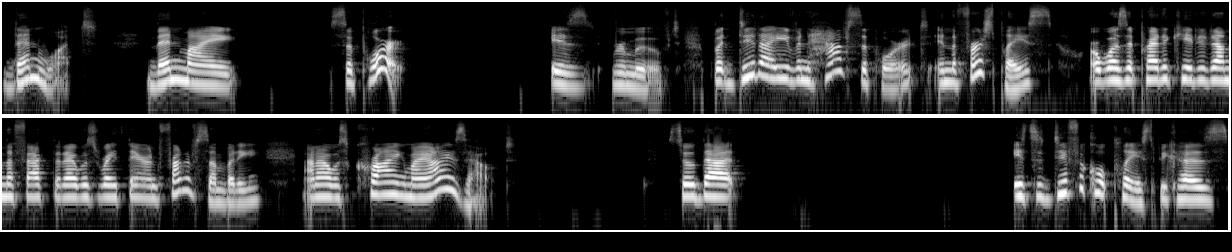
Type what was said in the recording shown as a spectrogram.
Then what? Then my support is removed. But did i even have support in the first place or was it predicated on the fact that i was right there in front of somebody and i was crying my eyes out? So that it's a difficult place because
